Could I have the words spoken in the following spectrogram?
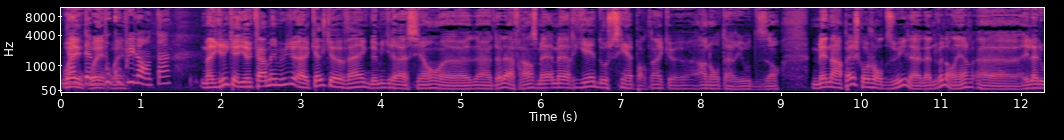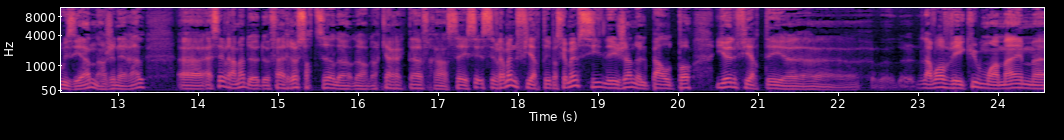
date de beaucoup plus longtemps. Malgré qu'il y a quand même eu euh, quelques vagues de migration euh, de la France, mais, rien d'aussi important qu'en Ontario, disons. Mais n'empêche qu'aujourd'hui, la, Nouvelle-Orléans et la Louisiane, en général, euh, vraiment de, faire ressortir leur, caractère français. C'est vraiment une fierté, parce que même si les gens ne le parlent pas, il y a une fierté. Euh, l'avoir vécu moi-même, euh,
